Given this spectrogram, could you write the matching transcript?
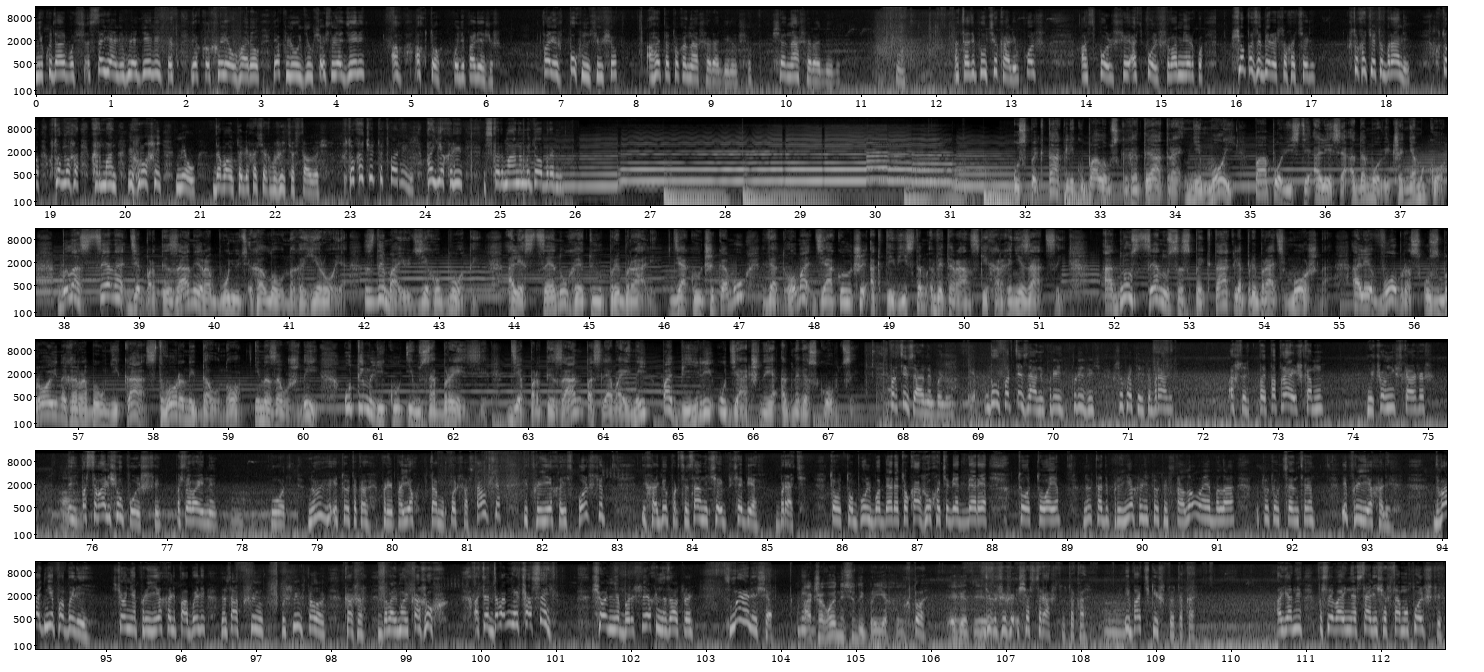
Никуда стояли, глядели, як, як хлев горел, як люди, все глядели. А, а кто, куда полезешь? Полезешь, пухнуть и все. А это только наши робили все. Все наши робили. Вот. А тогда поутекали в Польшу, а с Польши, а с Польши в Америку. Все позабирали, что хотели. Что хотели, то брали. Кто, кто может, карман и грошей мел, давал тебе, хотя бы жить осталось. Что хотели, то творили. Поехали с карманом и добрыми. У спектаклі купалаўскага тэатра не мой па аповесці Алеся Адамовіча Нямко была сцэна, дзе партызаны рабуюць галоўнага героя, здымаюць з яго боты. Але сцэну гэтую прыбралі. Дзякуючы каму, вядома, дзякуючы актывістам ветэранскіх арганізацый. Одну сцену со спектакля прыбраць можна, але вобраз узброенага рабаўніка створаны даўно і назаўжды, у тым ліку і ў забрэзі, дзе партызан пасля вайны пабілі удзячныя аднавяскоўцы. Партызаны былі. Быў партызаны прыйдуць, што хацелі бралі. А што паправіш каму? Нічого не скажаш. Паставаліся ў Польшчы пасля вайны. Вот. Ну и тут так, поехал, там в Польшу остался, и приехал из Польши, и ходил партизаны тебе брать. То, то бульба бере, то кажуха тебе бере, то тое. Ну, тогда приехали, тут и столовая была, тут в центре, и приехали. Два дня побыли. Сегодня приехали, побыли, на завтра ушли в столовую. Каже, давай мой кажух, а ты давай мне часы. Сегодня приехали, на завтра смылись. А чаго яны сюды прыехалі хто гэтыя сястра што такая mm. і бацькі што такая А яны пасля вайны асталіся ж там у Польшчы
